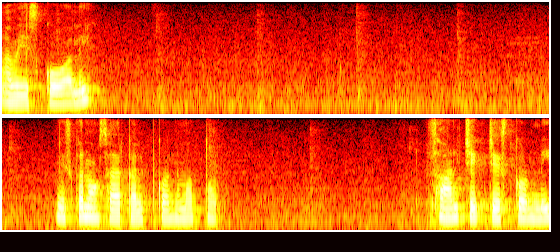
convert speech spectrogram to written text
అవి వేసుకోవాలి. వేసుకొని ఒకసారి కలుపుకోండి మొత్తం. సాల్ట్ చెక్ చేసుకోండి.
